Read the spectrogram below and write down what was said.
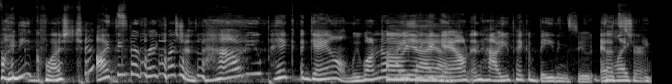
funny question. I think they're great questions. How do you pick a gown? We want to know how Oh, you yeah, pick a gown and how you pick a bathing suit, and That's like true.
